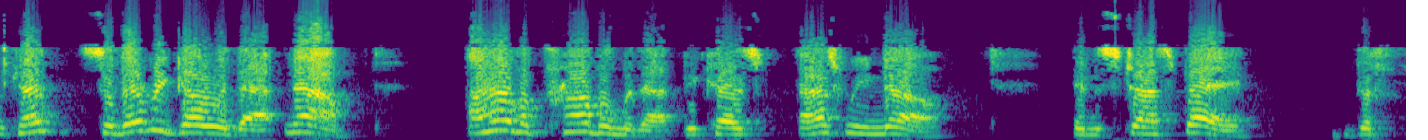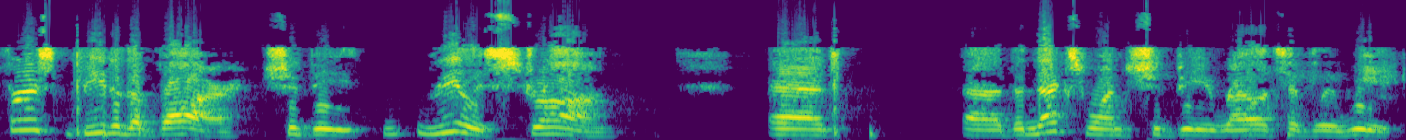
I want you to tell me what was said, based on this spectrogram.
Okay, so there we go with that. Now, I have a problem with that because, as we know, in Strathspey, the first beat of the bar should be really strong, and uh, the next one should be relatively weak,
